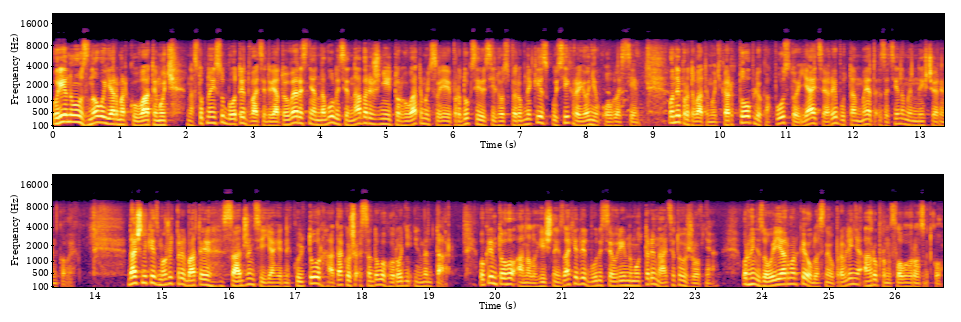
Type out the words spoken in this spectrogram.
У Рівному знову ярмаркуватимуть. Наступної суботи, 29 вересня, на вулиці Набережній торгуватимуть своєю продукцією сільгоспвиробники з усіх районів області. Вони продаватимуть картоплю, капусту, яйця, рибу та мед за цінами нижче ринкових. Дачники зможуть придбати саджанці ягідних культур, а також садово-городній інвентар. Окрім того, аналогічний захід відбудеться в Рівному 13 жовтня. Організовує ярмарки обласне управління агропромислового розвитку.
